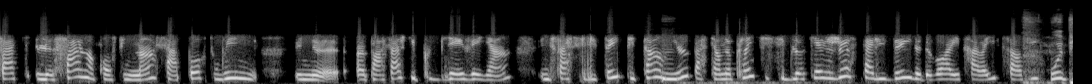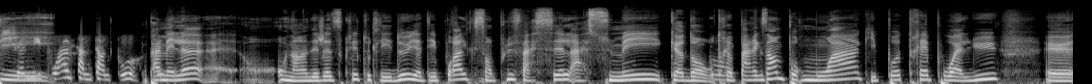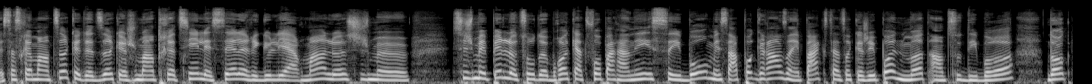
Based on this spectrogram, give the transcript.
Fait que le faire en confinement, ça apporte oui une, une- un passage qui est plus bienveillant, une facilité, puis tant Mm. mieux parce qu'il y en a plein qui s'y bloquaient juste à l'idée de devoir aller travailler puis Oui, puis poils, ça me tente pas. Pamela, euh, on en a déjà discuté toutes les deux. Il y a des poils qui sont plus faciles à assumer que d'autres. Ouais. Par exemple, pour moi, qui est pas très poilu, euh, ça serait mentir que de dire que je m'entretiens l'aisselle régulièrement. Là, si je me, si je m'épile le tour de bras quatre fois par année, c'est beau, mais ça n'a pas grands impacts. C'est-à-dire que j'ai pas une motte en dessous des bras. Donc,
